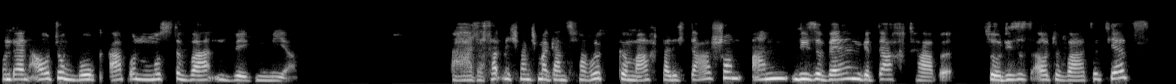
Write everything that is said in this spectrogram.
und ein Auto bog ab und musste warten wegen mir. Ah, das hat mich manchmal ganz verrückt gemacht, weil ich da schon an diese Wellen gedacht habe. So, dieses Auto wartet jetzt,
